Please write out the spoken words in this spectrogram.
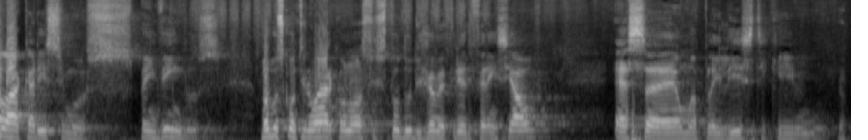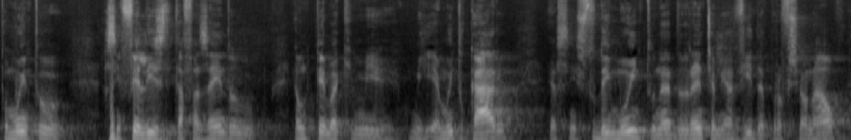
Olá, caríssimos, bem-vindos. Vamos continuar com o nosso estudo de geometria diferencial. Essa é uma playlist que eu estou muito assim, feliz de estar fazendo. É um tema que me, me é muito caro. Assim, estudei muito né, durante a minha vida profissional.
